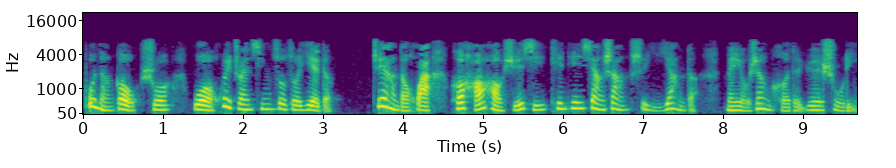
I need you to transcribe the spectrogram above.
不能够说我会专心做作业的，这样的话和好好学习、天天向上是一样的，没有任何的约束力。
